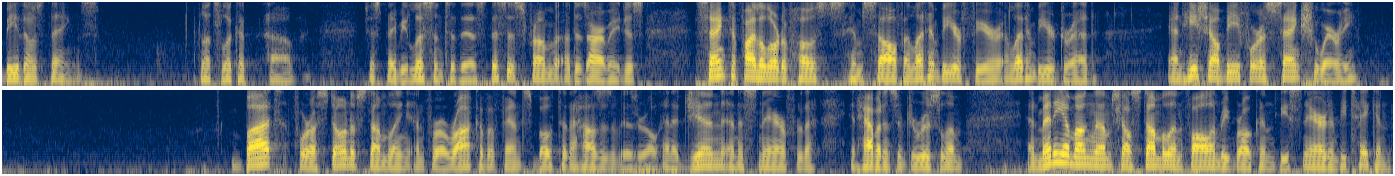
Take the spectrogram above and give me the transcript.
be those things? Let's look at, uh, just maybe listen to this. This is from A Desire of Ages. Sanctify the Lord of hosts himself, and let him be your fear, and let him be your dread and he shall be for a sanctuary, but for a stone of stumbling and for a rock of offense, both to the houses of Israel, and a gin and a snare for the inhabitants of Jerusalem. And many among them shall stumble and fall and be broken, be snared and be taken.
